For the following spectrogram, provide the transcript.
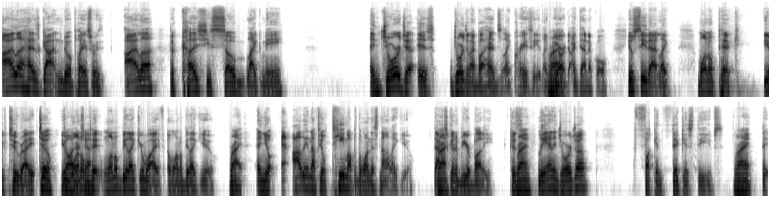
Ila has gotten to a place where Ila because she's so like me and georgia is georgia and i butt heads like crazy like we are identical you'll see that like one will pick You have two, right? Two You have one will yeah. pick, one will be like your wife, and one will be like you. Right. And you'll oddly enough, you'll team up with the one that's not like you. That's Right. going to be your buddy. Because Right. LeeAnn and Georgia, fucking thick as thieves. Right. They,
